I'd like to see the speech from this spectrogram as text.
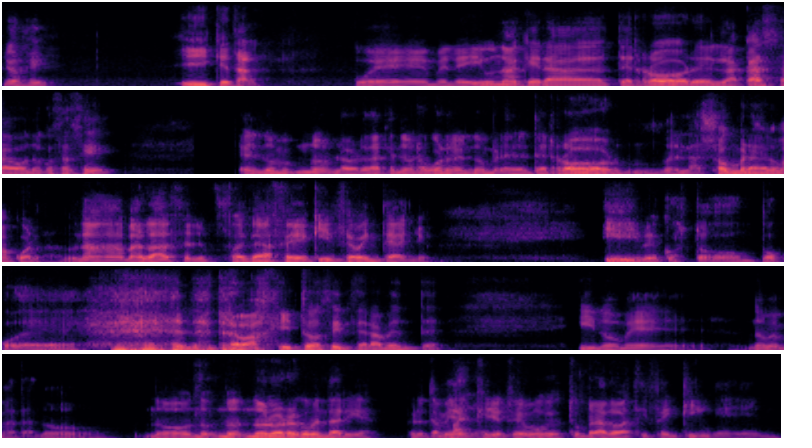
Yo sí. ¿Y qué tal? Pues me leí una que era terror en la casa o una cosa así. la verdad es que no recuerdo el nombre. El terror la sombra, no me acuerdo. Una mala, fue de hace 15 o 20 años. Y me costó un poco de, de trabajito, sinceramente. Y no me, no me mata, no, no, no, no, lo recomendaría. Pero también es que yo estoy muy acostumbrado a Stephen King en,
